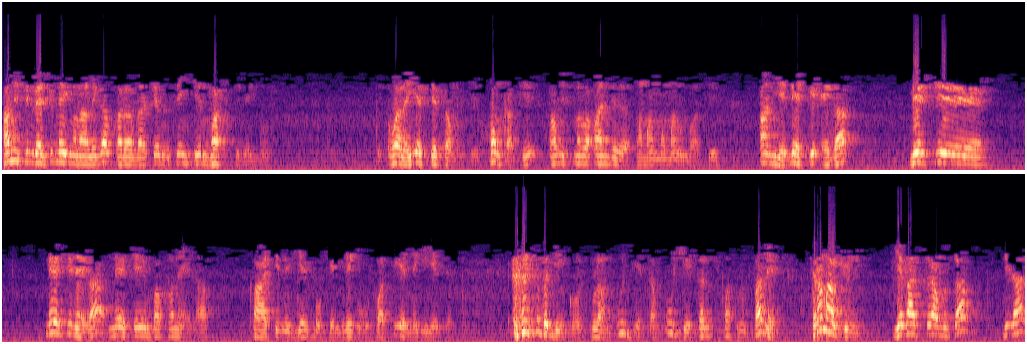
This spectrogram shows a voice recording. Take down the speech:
Hamisin beşi meymanalıga Karadaş'ın sinki mask düzeyi bu. Valla yeske samusi. Honkati. Hamismala ange aman maman ulvasi. Anye veski ega. Mersi Mersi nega. Mersi'nin batonu ega. Kaatini yek boken negi utvatı yer negi yekse. Kıbırdin kor. Ulan urgetan, urgetan pane. Tramal şunu. Yega sıramızda biraz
